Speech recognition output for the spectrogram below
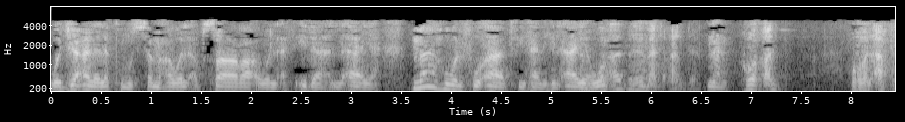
وجعل لكم السمع والأبصار والأفئدة. الآية ما هو الفؤاد في هذه الآية؟ الفؤاد مثل ما تقدم. نعم. هو القلب وهو العقل.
